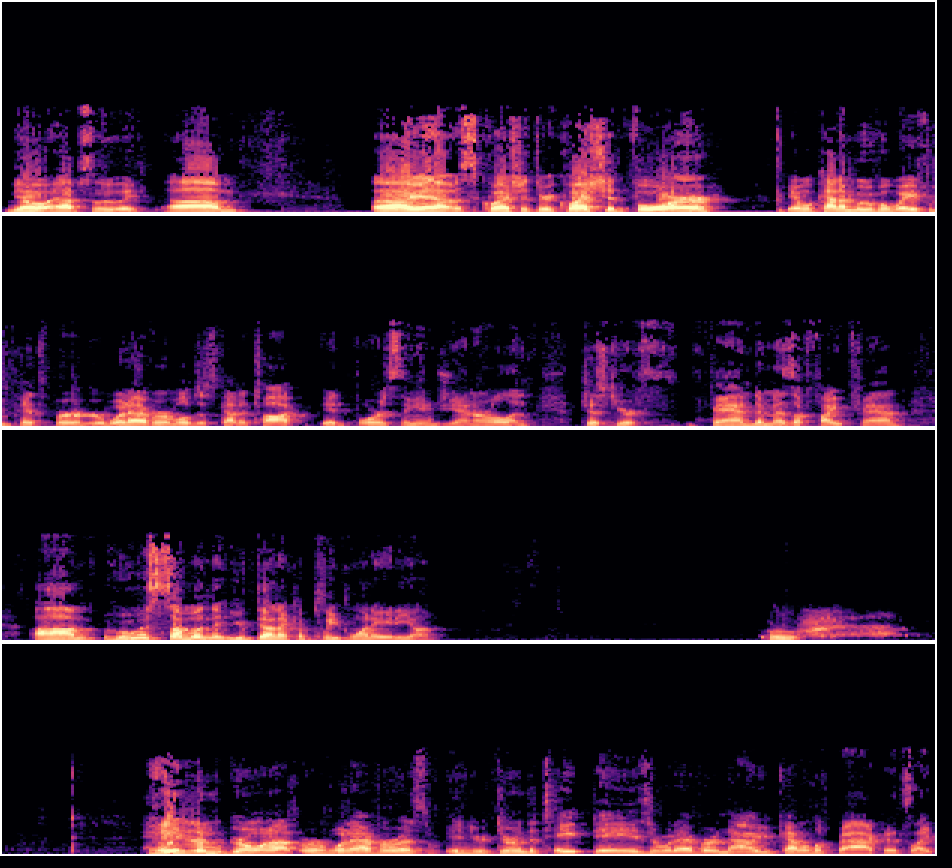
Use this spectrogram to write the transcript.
No, absolutely. Um, oh yeah, that was question three. Question four. Okay, we'll kind of move away from Pittsburgh or whatever. We'll just kind of talk enforcing in general and just your f- fandom as a fight fan. Um, who is someone that you've done a complete 180 on? Ooh. Hated them growing up or whatever, as in your during the tape days or whatever. And now you kind of look back and it's like,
